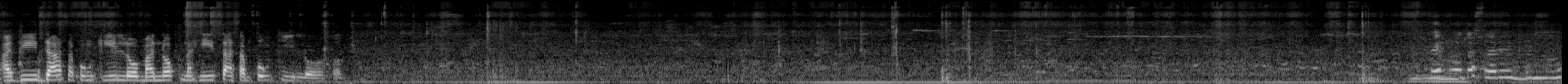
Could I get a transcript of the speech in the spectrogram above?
adida, 10 kilo, manok na hita, 10 kilo. May prutas na rin din mo.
